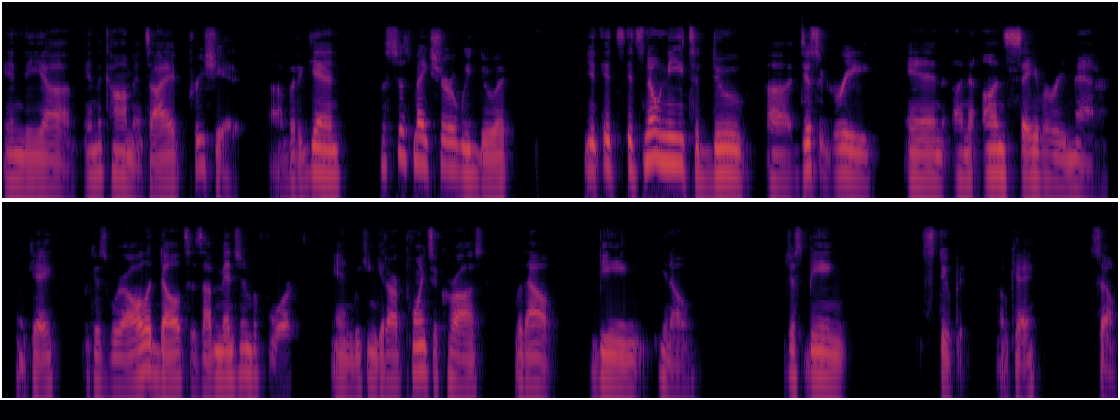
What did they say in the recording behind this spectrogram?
in the uh, in the comments. I appreciate it. Uh, but again, let's just make sure we do it. It's it's no need to do uh, disagree in an unsavory manner, okay? Because we're all adults, as I've mentioned before, and we can get our points across without being, you know, just being stupid. Okay. So,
